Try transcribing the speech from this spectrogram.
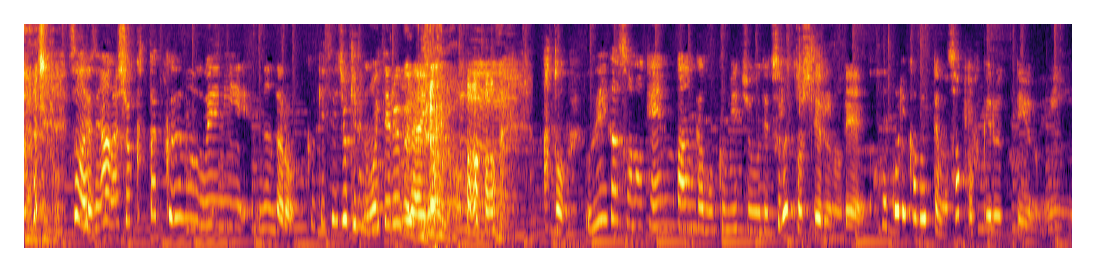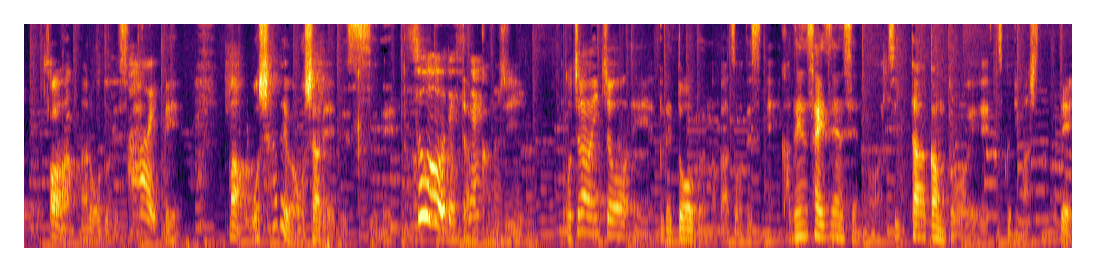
感じの。そうですね。あの、食卓の上に、なんだろう、空気清浄機でも置いてるぐらいの。のあと、上がその天板が木目調でつるっとしてるので、ほこりかぶってもさっと拭けるっていうのもいいんですよね。あなるほどですね。はいええまあ、おしゃれはおしゃれですね。そうですね感じ。こちらは一応、えーブレッドオーブンの画像ですね。家電最前線のツイッターアカウントを、えー作りましたので、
